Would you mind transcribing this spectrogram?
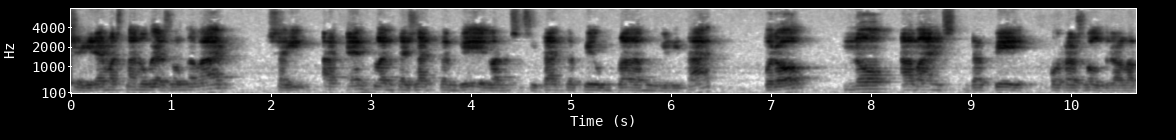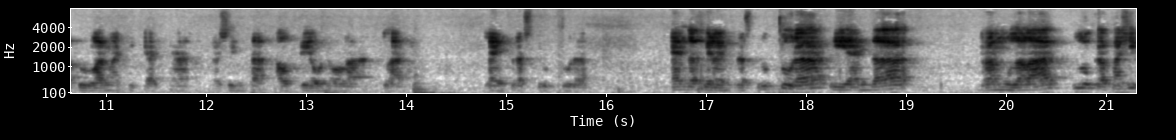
seguirem estant oberts al debat, Segui, hem plantejat també la necessitat de fer un pla de mobilitat, però no abans de fer o resoldre la problemàtica que presenta el fer o no la, la, la infraestructura hem de fer la infraestructura i hem de remodelar el que faci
